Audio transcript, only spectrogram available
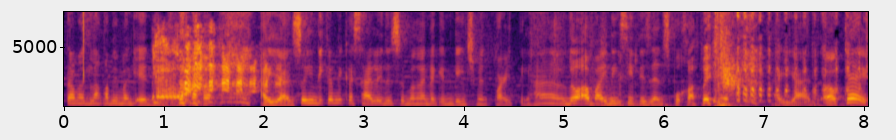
Tamad lang kami mag-edit. Ayan, so hindi kami kasali dun sa mga nag-engagement party, ha? Law-abiding citizens po kami. Ayan, okay.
